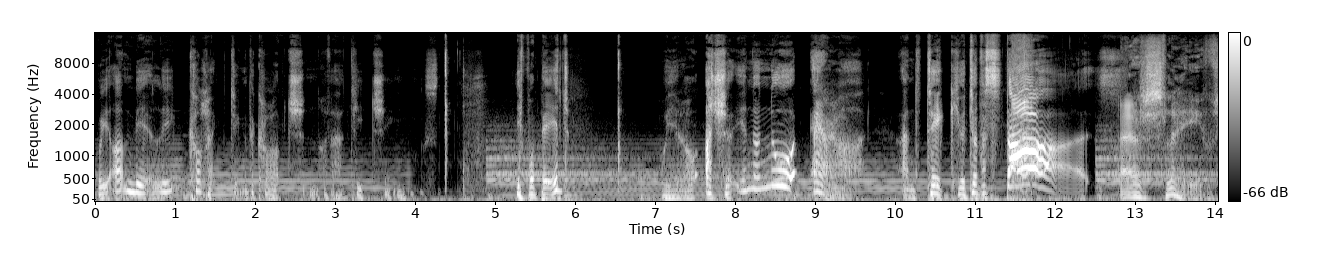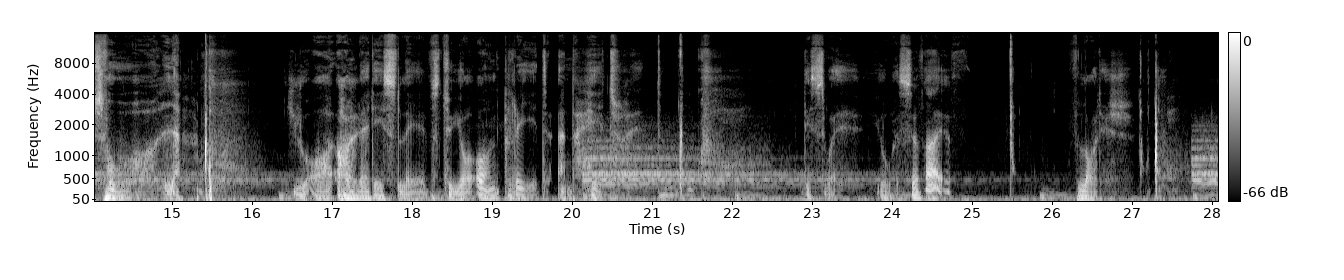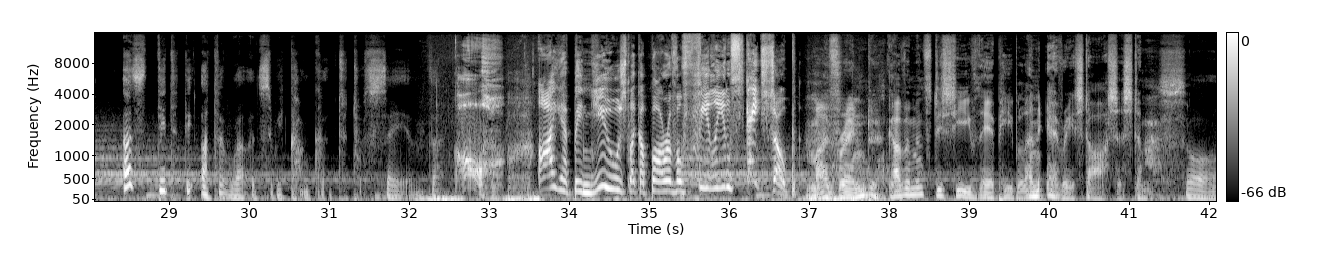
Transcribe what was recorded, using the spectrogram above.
We are merely correcting the corruption of our teachings. If obeyed, we'll usher in a new era and take you to the stars. As slaves. Fool. You are already slaves to your own greed and hatred. This way you will survive, flourish, as did the other worlds we conquered to save. Oh, I have been used like a bar of Ophelian state soap. My friend, governments deceive their people in every star system. So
